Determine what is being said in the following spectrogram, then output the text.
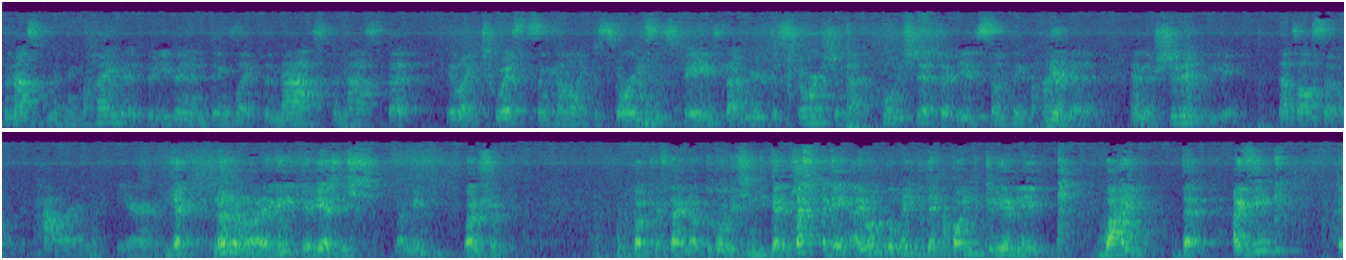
the mask with nothing behind it, but even in things like the mask, the mask that it like twists and kind of like distorts Mm. his face, that weird distortion, that holy shit, there is something behind it, and there shouldn't be. That's also the power and the fear. Yeah, no, no, no, I agree here. Yes, this, I mean, one should, don't have time now to go this in detail. Just again, I want to make that point clearly. Why the, I think, uh,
